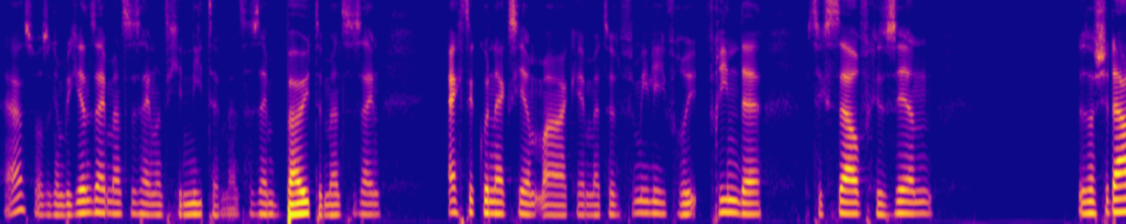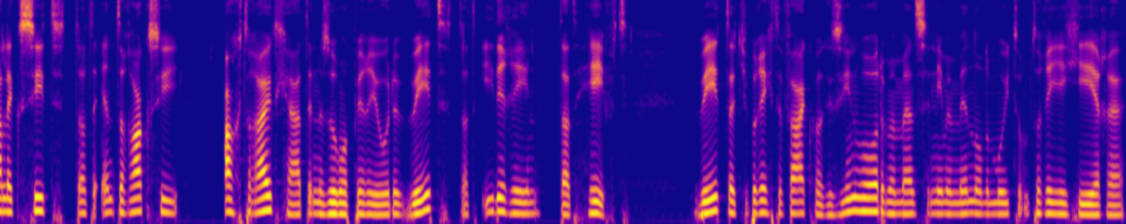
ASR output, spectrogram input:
Hè, zoals ik in het begin zei, mensen zijn aan het genieten, mensen zijn buiten, mensen zijn echt een connectie aan het maken met hun familie, vrienden, met zichzelf, gezin. Dus als je dadelijk ziet dat de interactie achteruit gaat in de zomerperiode, weet dat iedereen dat heeft. Weet dat je berichten vaak wel gezien worden, maar mensen nemen minder de moeite om te reageren.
